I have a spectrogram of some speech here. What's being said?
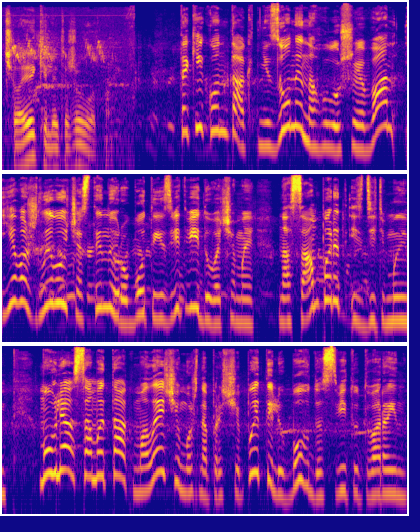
человек или это животное. Такі контактні зони, наголошує Ван, є важливою частиною роботи із відвідувачами, насамперед із дітьми. Мовляв, саме так малечі можна прищепити любов до світу тварин.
